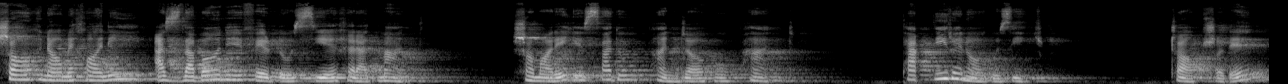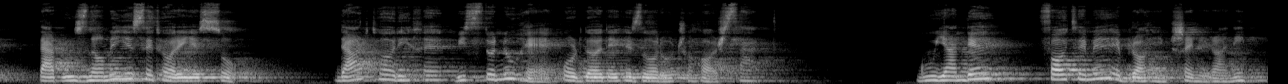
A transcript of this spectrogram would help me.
شاهنامه خانی از زبان فردوسی خردمند. شماره 155 تقدیر ناگزیر. چاپ شده در روزنامه ستاره صبح در تاریخ 29 خرداد 1400 گوینده فاطمه ابراهیم شمیرانی.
